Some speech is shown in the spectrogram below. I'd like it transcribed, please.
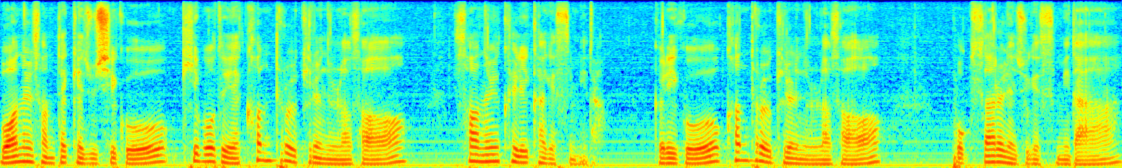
원을 선택해 주시고 키보드의 컨트롤 키를 눌러서 선을 클릭하겠습니다. 그리고 컨트롤 키를 눌러서 복사를 해주겠습니다.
